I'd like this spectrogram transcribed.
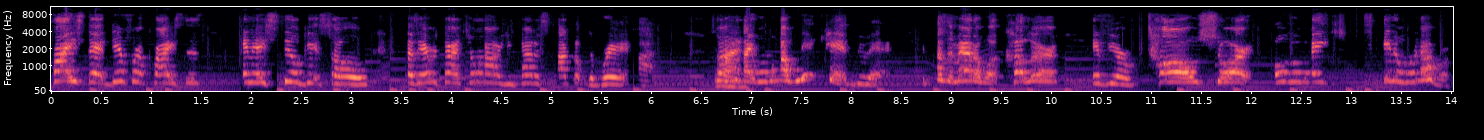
Priced at different prices, and they still get sold because every time you around, you gotta stock up the bread aisle. So right. I'm like, well, why we can't do that? It doesn't matter what color, if you're tall, short, overweight, skinny, whatever.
